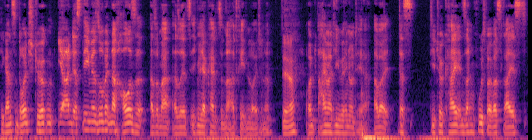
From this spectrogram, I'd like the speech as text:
die ganzen Deutsch-Türken, ja, das nehmen wir so mit nach Hause. Also mal, also jetzt, ich will ja keinem zu nahe treten, Leute, ne? ja, Und Heimatliebe hin und her. Aber dass die Türkei in Sachen Fußball was reißt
